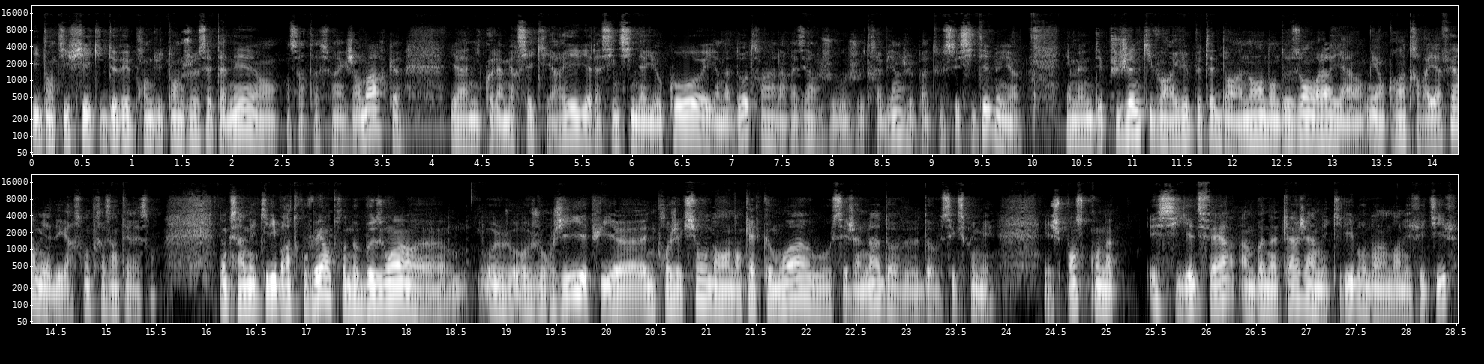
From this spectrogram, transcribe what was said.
identifié qui devait prendre du temps de jeu cette année en concertation avec Jean-Marc. Il y a Nicolas Mercier qui arrive, il y a la Cincinnati Yoko et il y en a d'autres. Hein. La réserve joue, très bien, je vais pas tous les citer, mais il y a, même des plus jeunes qui vont arriver peut-être dans un an, dans deux ans. Voilà, il y, a, encore un travail à faire, mais il y a des garçons très intéressants. Donc c'est un équilibre à trouver entre nos besoins euh, au, jour J et puis euh, une projection dans, quelques mois où ces jeunes-là doivent, s'exprimer. Et je pense qu'on a essayé de faire un bon attelage et un équilibre dans l'effectif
